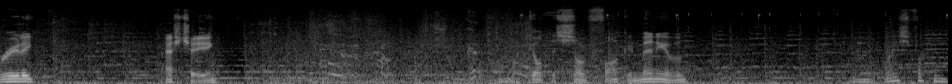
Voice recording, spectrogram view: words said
Really? That's cheating. Oh my god, there's so fucking many of them. Where's fucking...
